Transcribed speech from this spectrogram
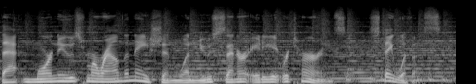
That and more news from around the nation when News Center 88 returns. Stay with us.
